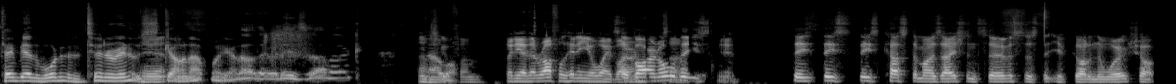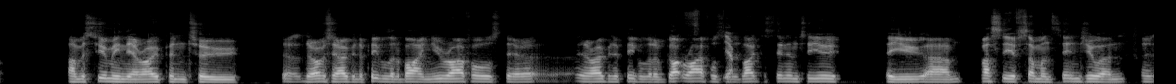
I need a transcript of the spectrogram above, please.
came down the water and then it turned around. It was Yeah. just going up. We're going, oh, there it is. Oh, look. That's Oh, good well. fun. But yeah, the rifle's hitting your way, by. So Byron. Byron, all So, these yeah. these these these customization services that you've got in the workshop, I'm assuming they're open to. They're they're obviously open to people that are buying new rifles. They're they're open to people that have got rifles Yep. that would like to send them to you. Are you um, fussy if someone sends you an, a, a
